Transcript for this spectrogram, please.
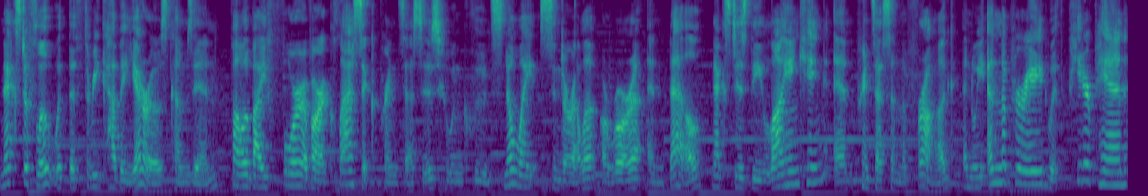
Next a float with the three caballeros comes in, followed by four of our classic princesses who include Snow White, Cinderella, Aurora, and Belle. Next is the Lion King and Princess and the Frog. And we end the parade with Peter Pan,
